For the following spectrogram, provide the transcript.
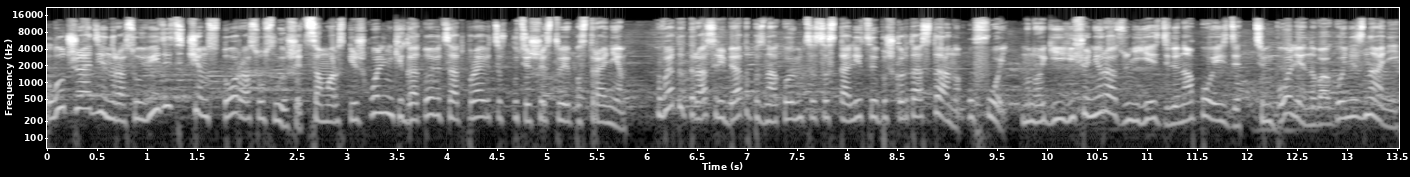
Лучше один раз увидеть, чем сто раз услышать. Самарские школьники готовятся отправиться в путешествие по стране. В этот раз ребята познакомятся со столицей Башкортостана, Уфой. Многие еще ни разу не ездили на поезде, тем более на вагоне знаний,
